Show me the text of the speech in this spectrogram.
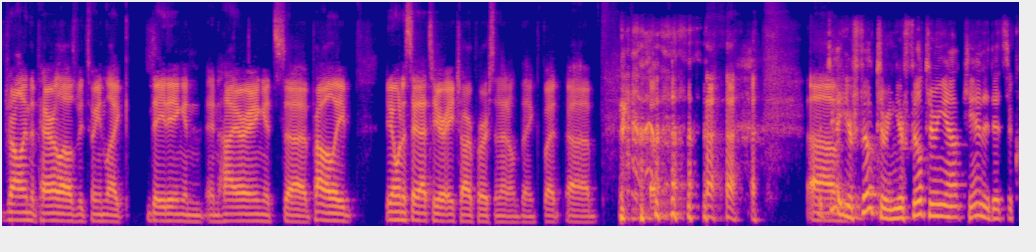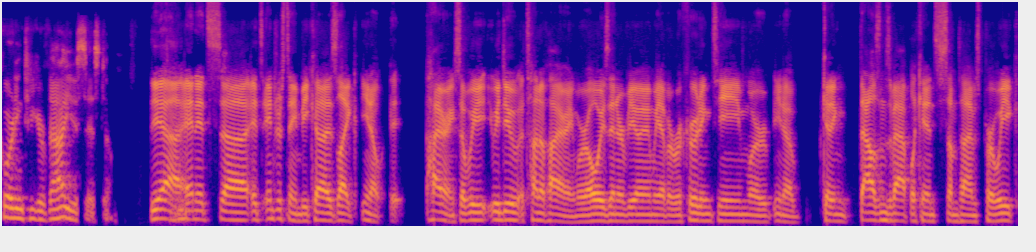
drawing the parallels between like dating and and hiring it's uh, probably you don't want to say that to your HR person, I don't think, but, uh, but yeah, um, you're filtering. You're filtering out candidates according to your value system. yeah, and it's uh, it's interesting because like you know hiring. So we we do a ton of hiring. We're always interviewing. We have a recruiting team. We're you know getting thousands of applicants sometimes per week,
